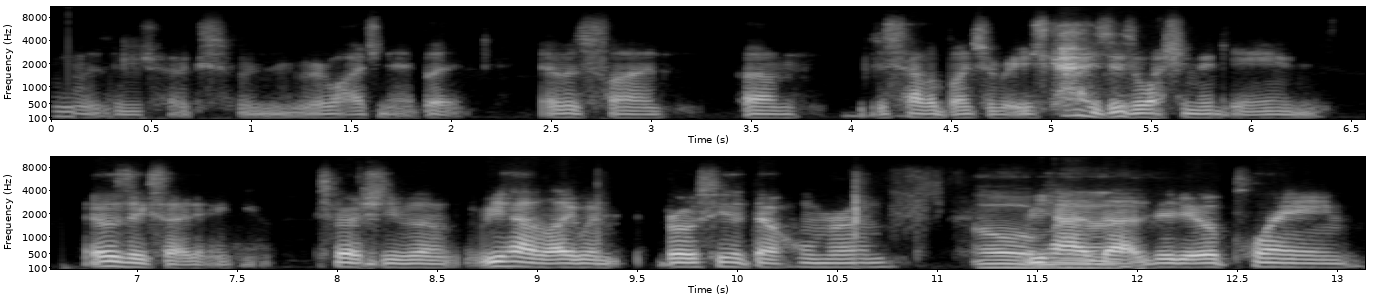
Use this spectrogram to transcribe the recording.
think it was instructs when we were watching it, but it was fun. Um, just have a bunch of Rays guys just watching the game. It was exciting, especially when we had like when Brosi hit that home run. oh we man. had that video playing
